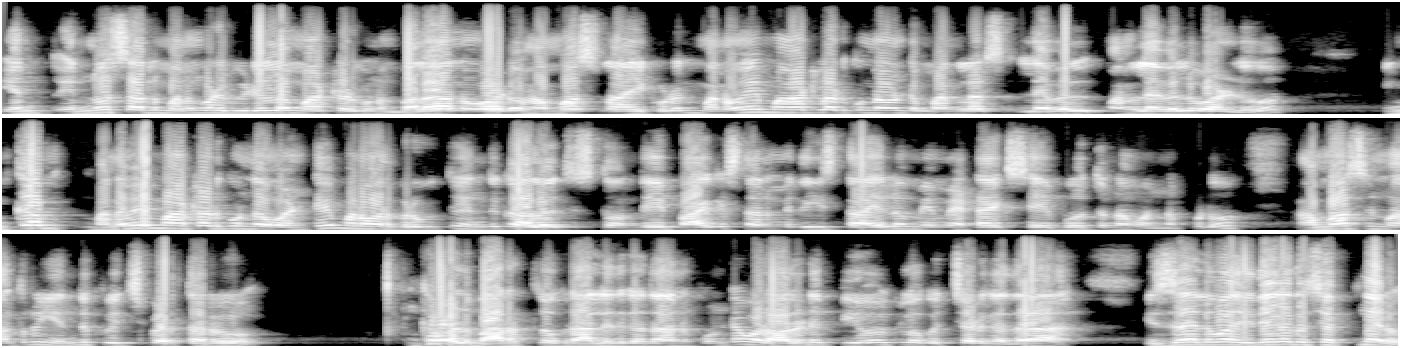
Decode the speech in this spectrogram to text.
ఎన్నోసార్లు మనం కూడా వీడియోలో మాట్లాడుకున్నాం. బలాన వాడు హమాస్ నాయకుడు అని మనమే మాట్లాడుకున్నాం అంటే మన లెవెల్ మన లెవెల్ వాళ్ళు ఇంకా మనమే మాట్లాడుకున్నాం అంటే మనం మన ప్రభుత్వం ఎందుకు ఆలోచిస్తోంది? పాకిస్తాన్ మీద ఈ స్థాయిలో మేము అటాక్స్ చేయబోతున్నాం అన్నప్పుడు హమాస్ మాత్రం ఎందుకు విడిచిపెడతారు? ఇంకా వాళ్ళు భారత్లోకి రాలేదు కదా అనుకుంటే వాళ్ళు ఆల్రెడీ పిఓకి లోకి వచ్చాడు కదా. ఇజ్రాయెల్ వాళ్ళు ఇదే కదా చెప్తున్నారు.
